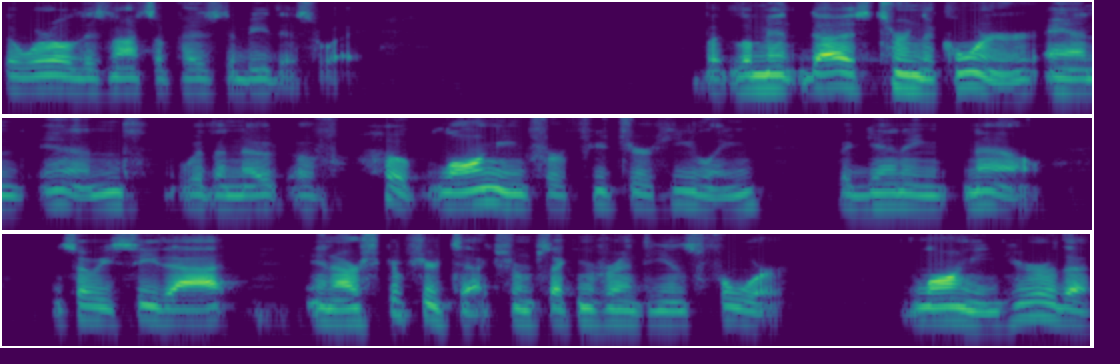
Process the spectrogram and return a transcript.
the world is not supposed to be this way. But lament does turn the corner and end with a note of hope, longing for future healing beginning now. And so we see that in our scripture text from 2 Corinthians 4. Longing. Here are the,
